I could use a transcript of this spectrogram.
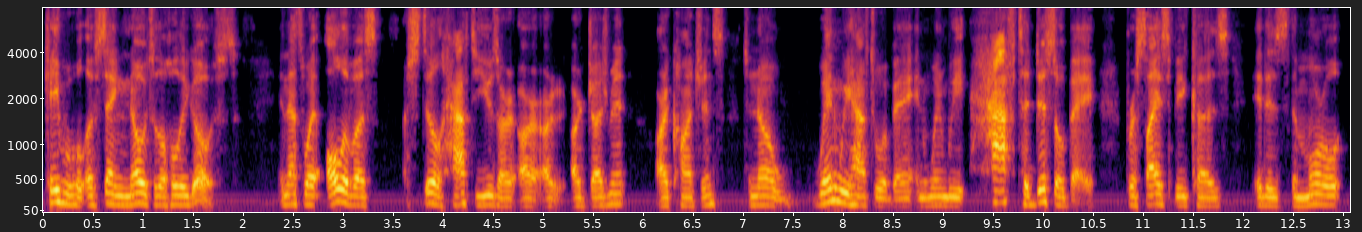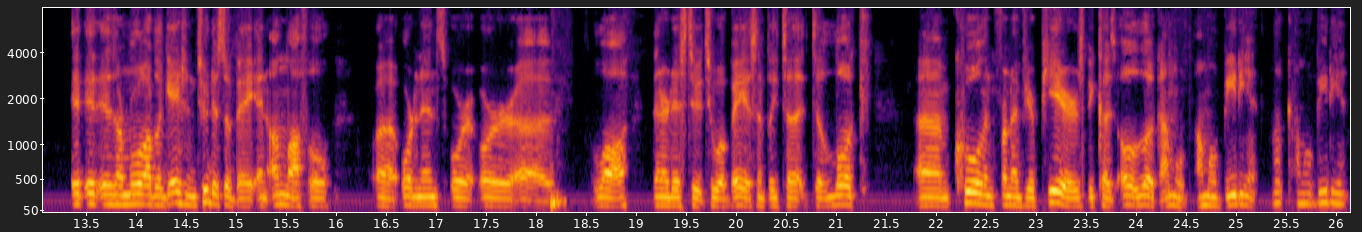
capable of saying no to the Holy Ghost. And that's why all of us still have to use our, our, our, our judgment, our conscience to know when we have to obey and when we have to disobey, precisely because it is the moral, it, it is our moral obligation to disobey an unlawful uh, ordinance or, or uh, law than it is to, to obey simply to, to look um, cool in front of your peers because oh look I'm I'm obedient. Look I'm obedient.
